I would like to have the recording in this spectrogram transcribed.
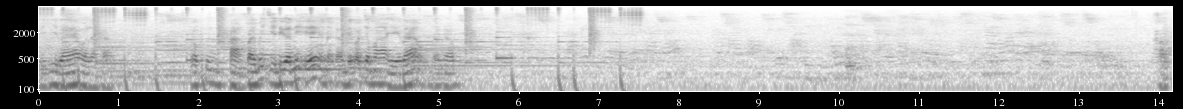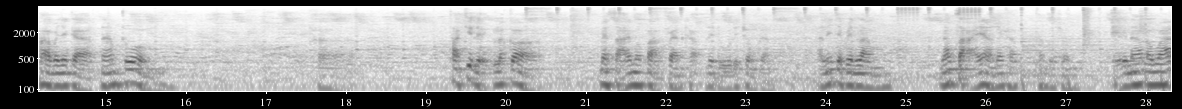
ปีที่แล้วนะครับ ก็เพิ่งผ่านไปไม่กี่เดือนนี้เองนะครับ เดี๋ยวก็จะมาอีกแล้วนะครับเอาภาพบรรยากาศน้ำท่วมท่าขี้เหล็กแล้วก็แม่สายมาฝากแฟนคลับได้ดูได้ชมกัน อันนี้จะเป็นลำน้ำสายะนะครับท่านผู้ชมหรือน้ำละวะ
